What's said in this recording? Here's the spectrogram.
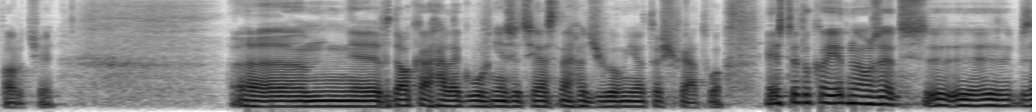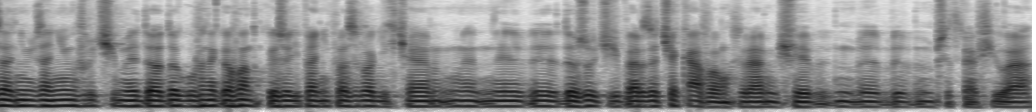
porcie w dokach, ale głównie rzecz jasna chodziło mi o to światło. Jeszcze tylko jedną rzecz, y, y, zanim, zanim wrócimy do, do głównego wątku, jeżeli pani pozwoli, chciałem dorzucić bardzo ciekawą, która mi się przytrafiła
